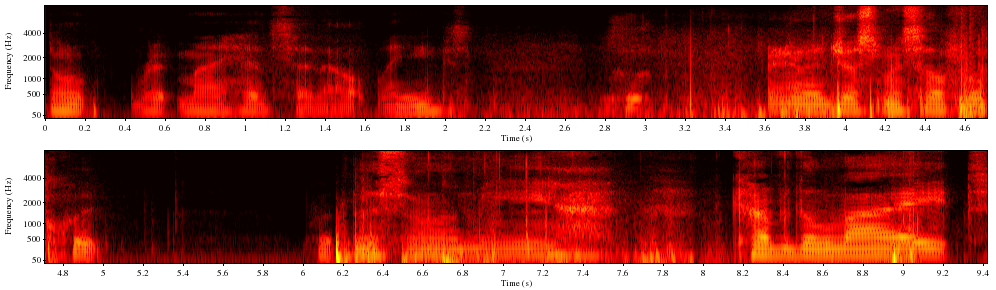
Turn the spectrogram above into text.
Don't rip my headset out, legs. I'm gonna adjust myself real quick. Put this on me. Cover the light.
